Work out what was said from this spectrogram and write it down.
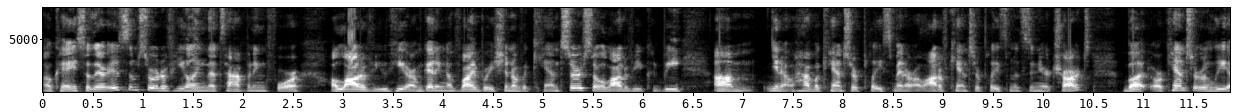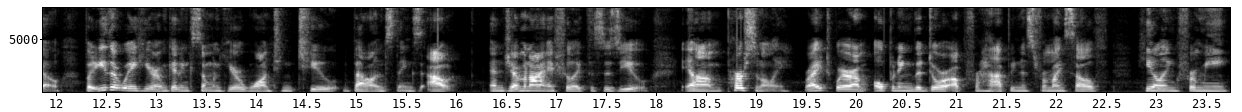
Okay, so there is some sort of healing that's happening for a lot of you here. I'm getting a vibration of a cancer. So a lot of you could be, um, you know, have a cancer placement or a lot of cancer placements in your chart, but, or cancer or Leo. But either way here, I'm getting someone here wanting to balance things out. And Gemini, I feel like this is you um, personally, right? Where I'm opening the door up for happiness for myself, healing for me,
